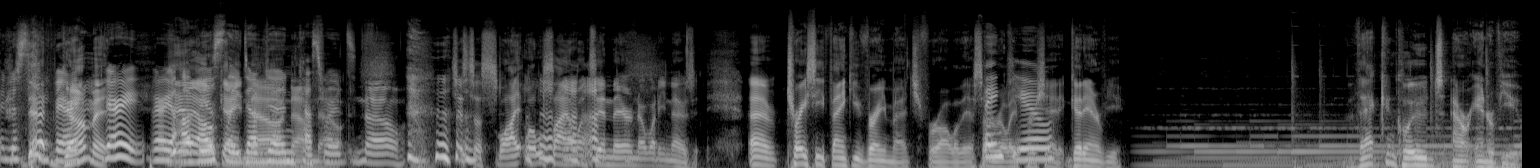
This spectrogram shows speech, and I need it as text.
And just like, very, Dadgummit. very, very Yeah, obviously okay. dubbed no, in no, cuss no, words. No, just a slight little silence in there. Nobody knows it. Uh, Tracy, thank you very much for all of this. Thank I really you. appreciate it. Good interview. That concludes our interview.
